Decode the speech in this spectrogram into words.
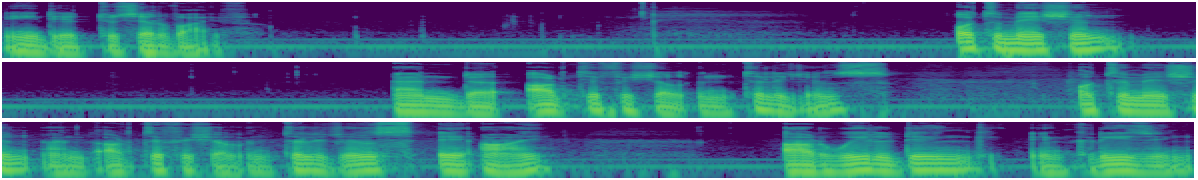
needed to survive. Automation and uh, artificial intelligence, automation and artificial intelligence, AI, are wielding increasing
